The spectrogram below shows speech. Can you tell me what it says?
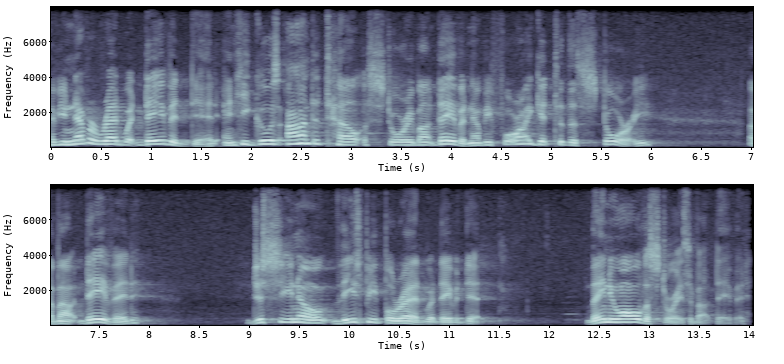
Have you never read what David did? And he goes on to tell a story about David. Now, before I get to the story about David, just so you know, these people read what David did. They knew all the stories about David,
